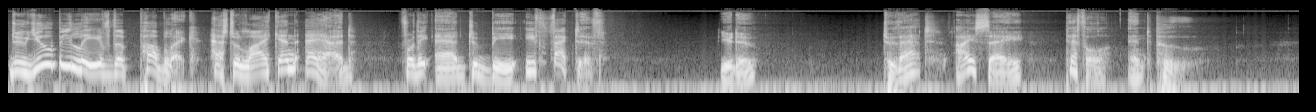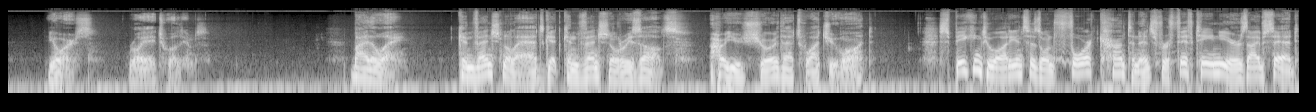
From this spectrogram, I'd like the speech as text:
Do you believe the public has to like an ad for the ad to be effective? You do? To that, I say piffle and poo. Yours, Roy H. Williams. By the way, conventional ads get conventional results. Are you sure that's what you want? Speaking to audiences on four continents for 15 years, I've said,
